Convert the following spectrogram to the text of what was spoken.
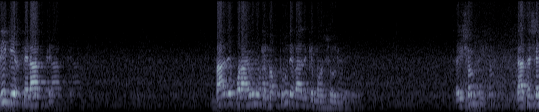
دې کې اختلاف دی بعض قرانونو کې مقطوع دی بعض کې موصول دی صحیح شو دا څه شي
